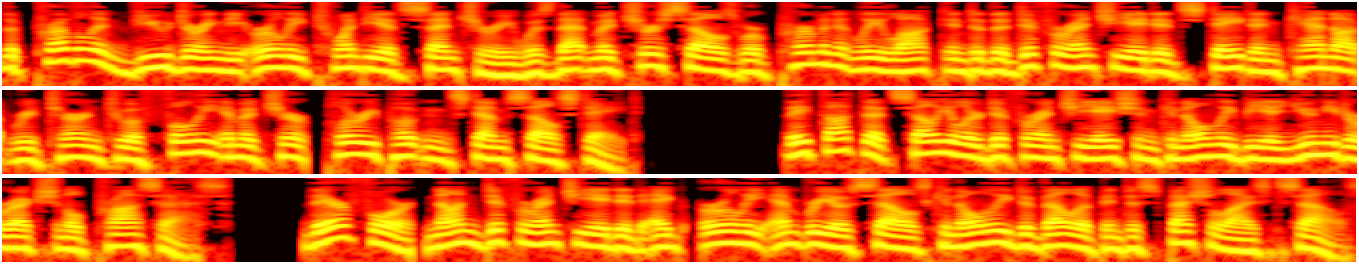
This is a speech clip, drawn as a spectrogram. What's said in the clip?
The prevalent view during the early 20th century was that mature cells were permanently locked into the differentiated state and cannot return to a fully immature, pluripotent stem cell state. They thought that cellular differentiation can only be a unidirectional process. Therefore, non-differentiated egg, early embryo cells can only develop into specialized cells.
